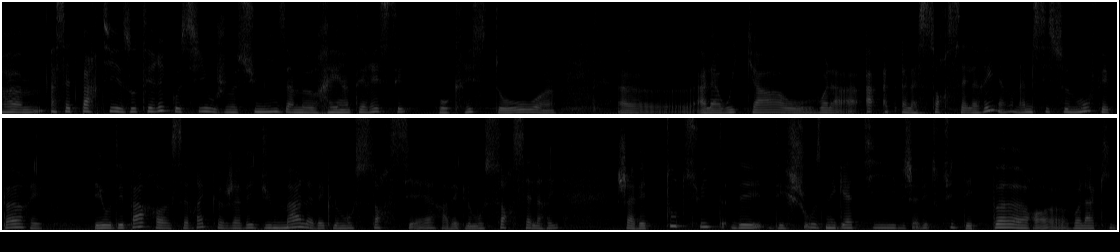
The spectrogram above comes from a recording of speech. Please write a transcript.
Euh, à cette partie ésotérique aussi où je me suis mise à me réintéresser aux cristaux, euh, à la Wicca, au, voilà, à, la sorcellerie, hein, même si ce mot fait peur. Et, au départ, euh, c'est vrai que j'avais du mal avec le mot sorcière, avec le mot sorcellerie. J'avais tout de suite des, choses négatives, j'avais tout de suite des peurs euh, voilà, qui,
